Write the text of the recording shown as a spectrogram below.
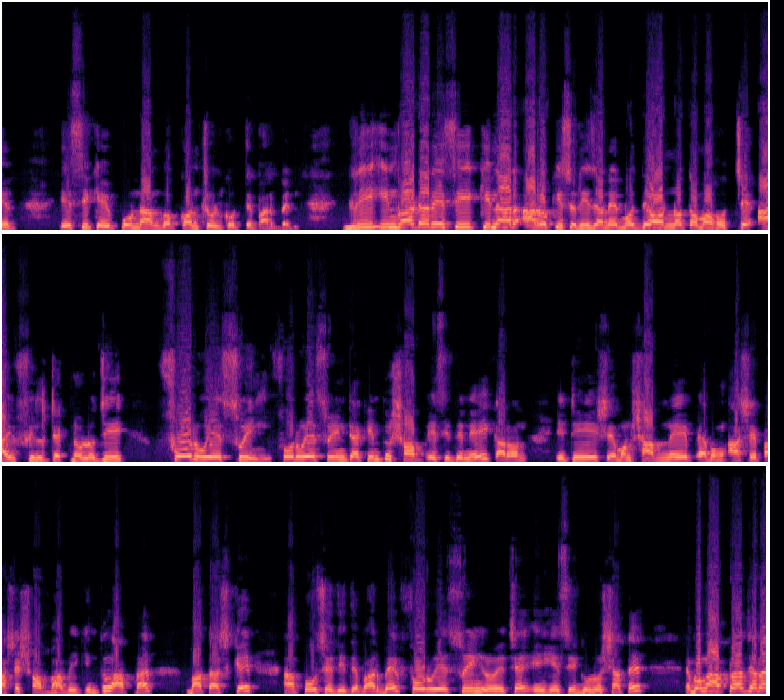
এর এসি কে পূর্ণাঙ্গ কন্ট্রোল করতে পারবেন। গ্রি ইনভার্টার এসি কেনার আরও কিছু রিজনের মধ্যে অন্যতম হচ্ছে I feel technology four way swing four way সুইংটা কিন্তু সব এসিতে নেই, কারণ এটি যেমন সামনে এবং আশেপাশে সবভাবেই কিন্তু আপনার বাতাসকে পৌঁছে দিতে পারবে। ফোর ওয়ে সুইং রয়েছে এই এসি গুলোর সাথে। এবং আপনারা যারা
